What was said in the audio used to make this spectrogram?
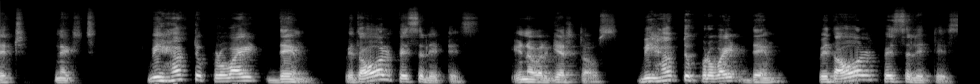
let next we have to provide them with all facilities in our guest house we have to provide them with all facilities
